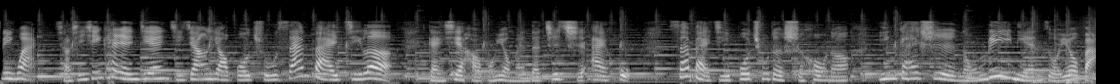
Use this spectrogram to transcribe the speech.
另外，小星星看人间即将要播出三百集了，感谢好朋友们的支持爱护。三百集播出的时候呢，应该是农历年左右吧。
